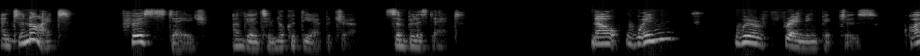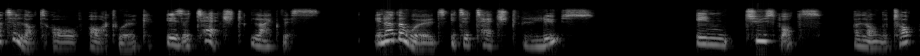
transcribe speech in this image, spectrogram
And tonight, first stage, I'm going to look at the aperture. Simple as that. Now, when we're framing pictures, quite a lot of artwork is attached like this. In other words, it's attached loose in two spots along the top,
